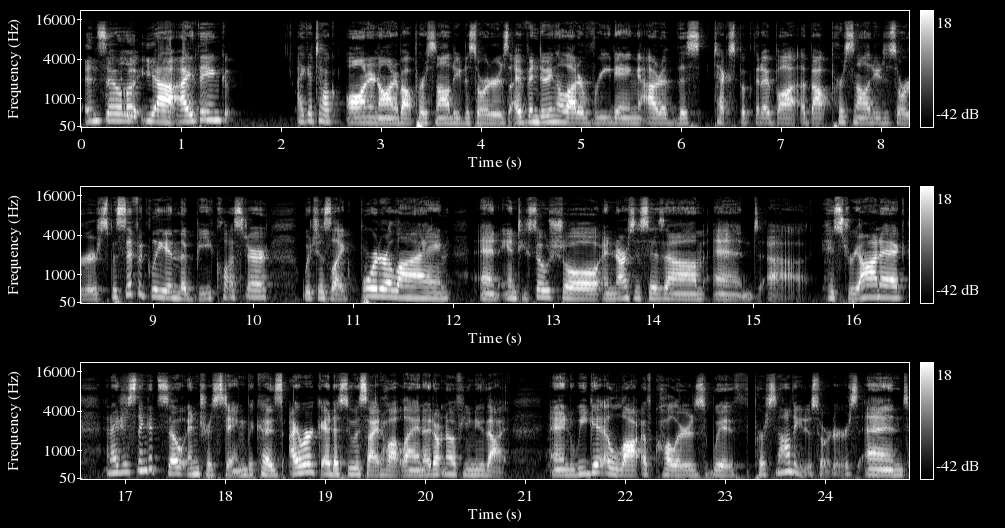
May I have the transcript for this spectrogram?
and so yeah, I think I could talk on and on about personality disorders. I've been doing a lot of reading out of this textbook that I bought about personality disorders, specifically in the B cluster, which is like borderline and antisocial and narcissism and uh, histrionic. And I just think it's so interesting because I work at a suicide hotline. I don't know if you knew that. And we get a lot of callers with personality disorders. And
